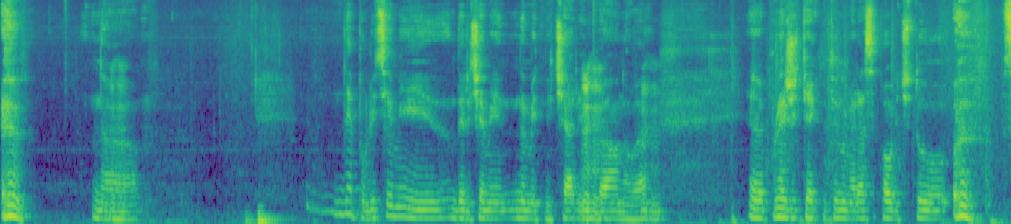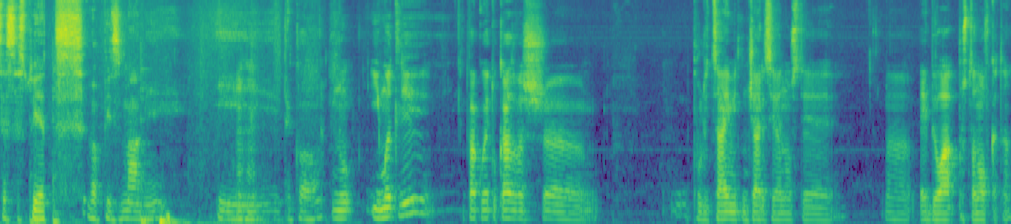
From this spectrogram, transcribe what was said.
на mm-hmm. не полиция, ми да речем на митничари, mm-hmm. това, това. Mm-hmm. Понеже техните номера са повечето се състоят в измами и mm-hmm. такова. Но имат ли това, което казваш, полицаи и митничари сега сте, е била постановката.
